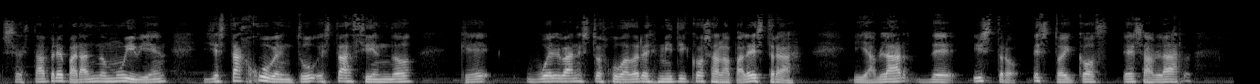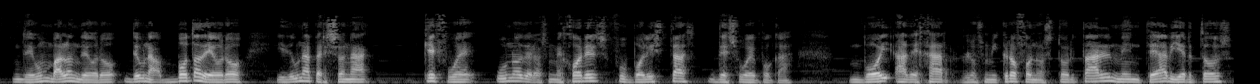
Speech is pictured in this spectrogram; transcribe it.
se está preparando muy bien y esta juventud está haciendo que vuelvan estos jugadores míticos a la palestra. Y hablar de Istro Stoikov es hablar de un balón de oro, de una bota de oro y de una persona que fue uno de los mejores futbolistas de su época. Voy a dejar los micrófonos totalmente abiertos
